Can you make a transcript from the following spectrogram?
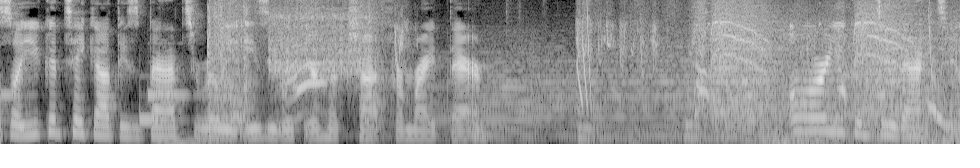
Also, you could take out these bats really easy with your hook shot from right there. Or you could do that too.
